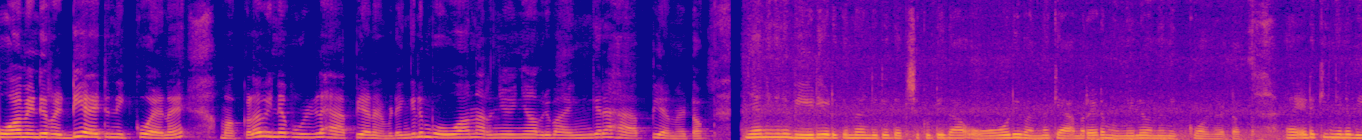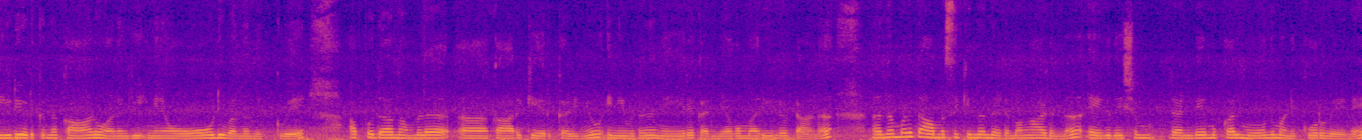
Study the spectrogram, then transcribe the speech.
പോകാൻ വേണ്ടി റെഡി ആയിട്ട് നിൽക്കുവാണേ മക്കൾ പിന്നെ ഫുള്ള് ഹാപ്പിയാണ് എവിടെയെങ്കിലും പോകാമെന്ന് അറിഞ്ഞു കഴിഞ്ഞാൽ അവർ ഭയങ്കര ഹാപ്പിയാണ് കേട്ടോ. ഞാനിങ്ങനെ വീഡിയോ എടുക്കുന്ന കണ്ടിട്ട് ദക്ഷക്കുട്ടി ഇതാ ഓടി വന്ന് ക്യാമറയുടെ മുന്നിൽ വന്ന് നിൽക്കുവാണ് കേട്ടോ. ഇടയ്ക്ക് ഇങ്ങനെ വീഡിയോ എടുക്കുന്ന കാണുവാണെങ്കിൽ ഇങ്ങനെ ഓടി വന്ന് നിൽക്കുവേ അപ്പോൾ ഇതാ നമ്മൾ കാറിൽ കയറി കഴിഞ്ഞു. ഇനി ഇവിടെ നിന്ന് നേരെ കന്യാകുമാരിയിലോട്ടാണ്. നമ്മൾ താമസിക്കുന്ന നെടുമങ്ങാട് നിന്ന് ഏകദേശം രണ്ടേ മുക്കാൽ മൂന്ന് മണിക്കൂർ വേണേ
